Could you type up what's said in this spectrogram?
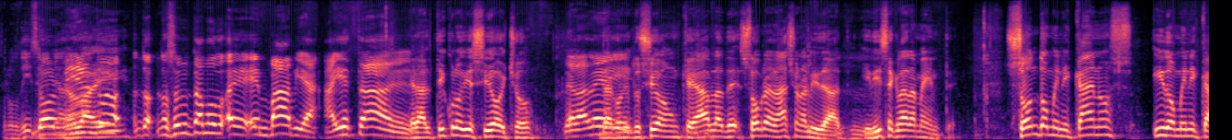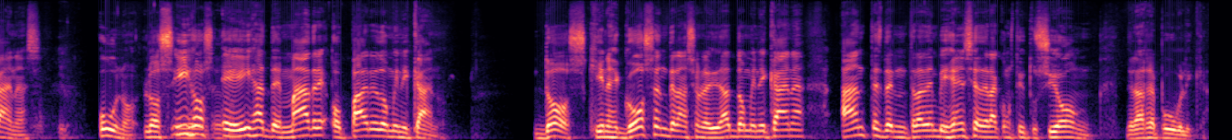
Se lo dice. ya. durmiendo, do- nosotros estamos eh, en Babia, ahí está el- El artículo 18 de la ley. de la Constitución que habla de, sobre la nacionalidad y dice claramente, son dominicanos y dominicanas, uno, los hijos e hijas de madre o padre dominicano. Dos, quienes gocen de la nacionalidad dominicana antes de la entrada en vigencia de la Constitución de la República.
